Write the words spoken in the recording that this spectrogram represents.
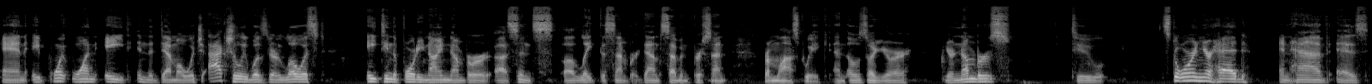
and a 0.18 in the demo, which actually was their lowest 18 to 49 number uh, since uh, late December, down 7% from last week. And those are your your numbers to store in your head and have as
